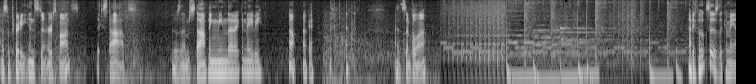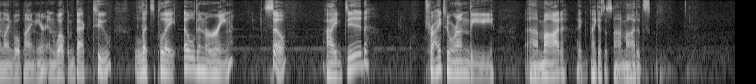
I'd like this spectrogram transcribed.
That a pretty instant response. They stopped. Does them stopping mean that I can maybe? Oh, okay. That's simple enough. Howdy folks, it is the Command Line Vulpine here, and welcome back to Let's Play Elden Ring. So, I did try to run the uh, mod. I, I guess it's not mod, it's...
